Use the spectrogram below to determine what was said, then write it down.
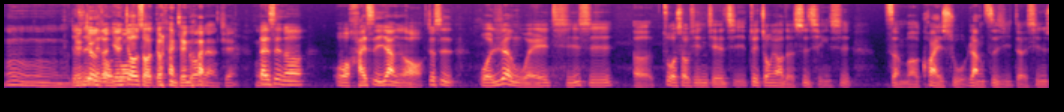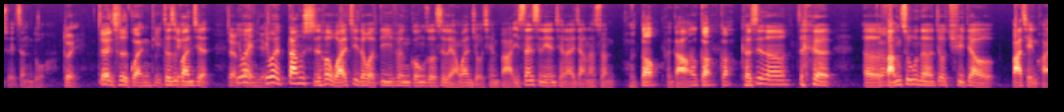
嗯嗯，就是那个研究所多。两千块，多两千，但是呢，我还是一样哦，就是我认为其实呃，做寿星阶级最重要的事情是怎么快速让自己的薪水增多，对，这是关键，这是关键。因为因为当时候我还记得我第一份工作是两万九千八，以三十年前来讲，那算很高，很高。高高高可是呢，这个呃房租呢就去掉八千块，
